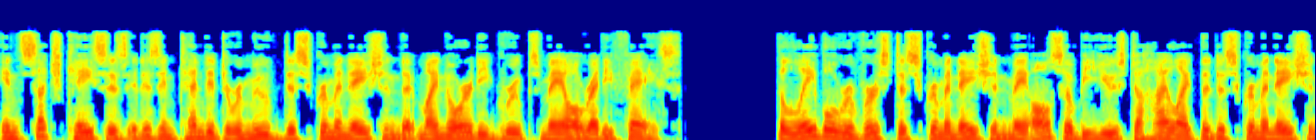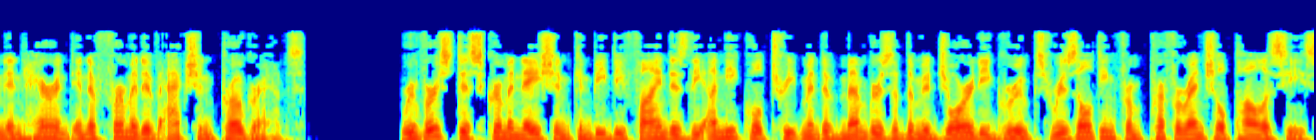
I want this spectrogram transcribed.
In such cases it is intended to remove discrimination that minority groups may already face. The label reverse discrimination may also be used to highlight the discrimination inherent in affirmative action programs. Reverse discrimination can be defined as the unequal treatment of members of the majority groups resulting from preferential policies,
